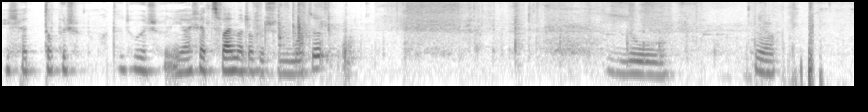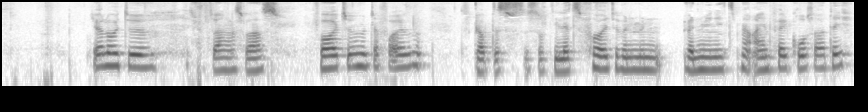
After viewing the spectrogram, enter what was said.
Ich hatte Doppelstunde Mathe, Deutsch. Ja, ich hatte zweimal Doppelstunde Mathe. So. Ja. Ja, Leute, ich würde sagen, das war's für heute mit der Folge. Ich glaube, das ist doch die letzte Folge, wenn mir, wenn mir nichts mehr einfällt, großartig.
